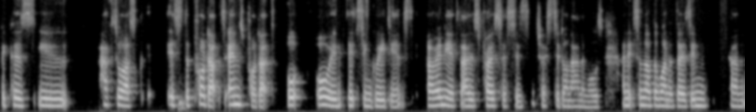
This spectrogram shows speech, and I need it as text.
because you have to ask is the product, end product, or, or its ingredients, are any of those processes tested on animals? And it's another one of those in, um,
